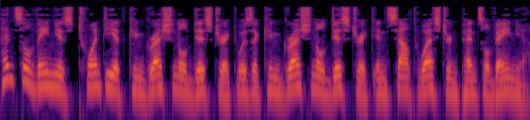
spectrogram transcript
Pennsylvania's 20th congressional district was a congressional district in southwestern Pennsylvania.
